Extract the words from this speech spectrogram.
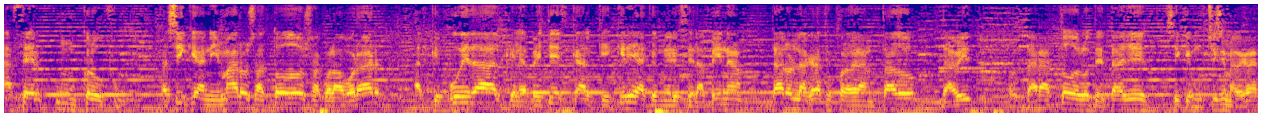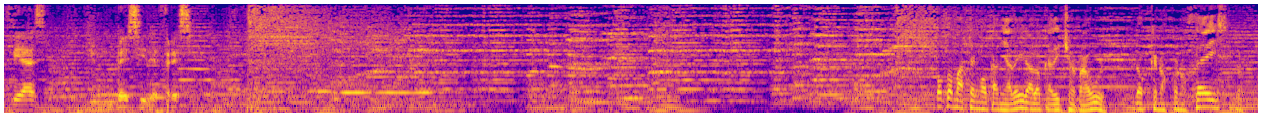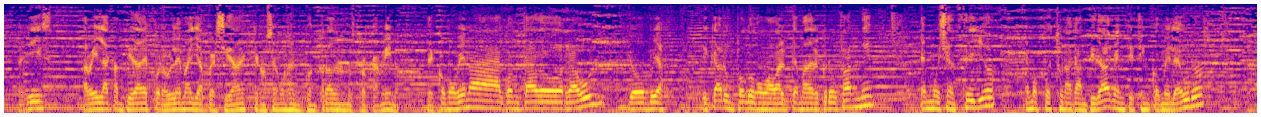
hacer un crowdfunding. Así que animaros a todos a colaborar, al que pueda, al que le apetezca, al que crea que merece la pena. Daros las gracias por adelantado. David os dará todos los detalles. Así que muchísimas gracias y un besi de fresa. Poco más tengo que añadir a lo que ha dicho Raúl. Los que nos conocéis, seguís, sabéis la cantidad de problemas y adversidades que nos hemos encontrado en nuestro camino. De como bien ha contado Raúl, yo voy a explicar un poco cómo va el tema del crowdfunding. Es muy sencillo, hemos puesto una cantidad de 25.000 euros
